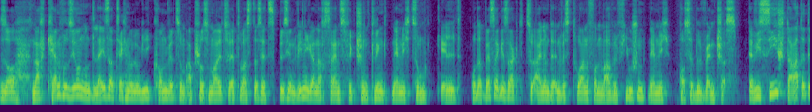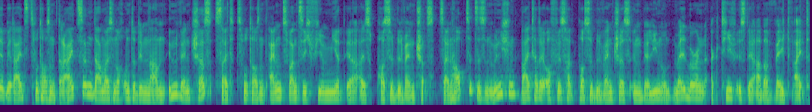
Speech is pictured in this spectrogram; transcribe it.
So, nach Kernfusion und Lasertechnologie kommen wir zum Abschluss mal zu etwas, das jetzt ein bisschen weniger nach Science Fiction klingt, nämlich zum Geld. Oder besser gesagt zu einem der Investoren von Marvel Fusion, nämlich Possible Ventures. Der VC startete bereits 2013, damals noch unter dem Namen InVentures. Seit 2021 firmiert er als Possible Ventures. Sein Hauptsitz ist in München. Weitere Office hat Possible Ventures in Berlin und Melbourne. Aktiv ist er aber weltweit.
